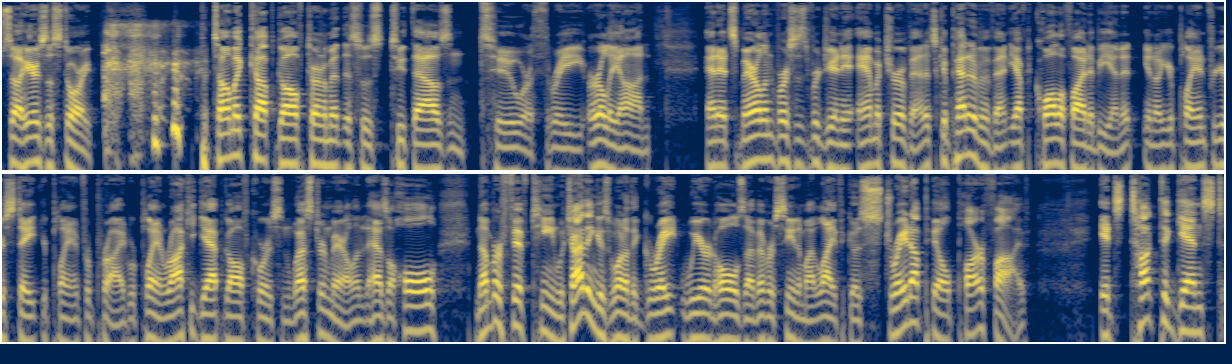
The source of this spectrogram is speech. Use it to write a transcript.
so here's the story. Potomac Cup golf tournament. This was 2002 or three, early on, and it's Maryland versus Virginia amateur event. It's a competitive event. You have to qualify to be in it. You know, you're playing for your state. You're playing for pride. We're playing Rocky Gap Golf Course in Western Maryland. It has a hole number 15, which I think is one of the great weird holes I've ever seen in my life. It goes straight uphill, par five. It's tucked against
